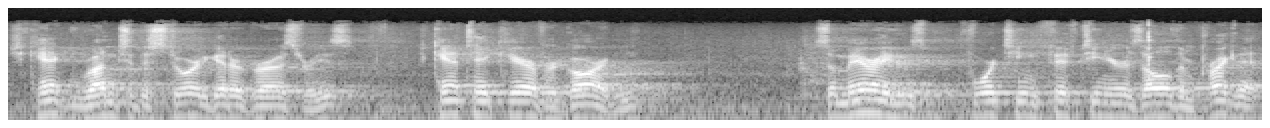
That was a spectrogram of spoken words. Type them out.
She can't run to the store to get her groceries. She can't take care of her garden. So Mary, who's 14, 15 years old and pregnant,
